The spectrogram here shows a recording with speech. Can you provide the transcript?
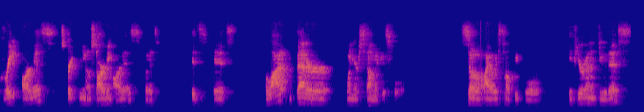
great artist, you know, starving artist, but it's it's it's a lot better when your stomach is full. So I always tell people if you're gonna do this,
